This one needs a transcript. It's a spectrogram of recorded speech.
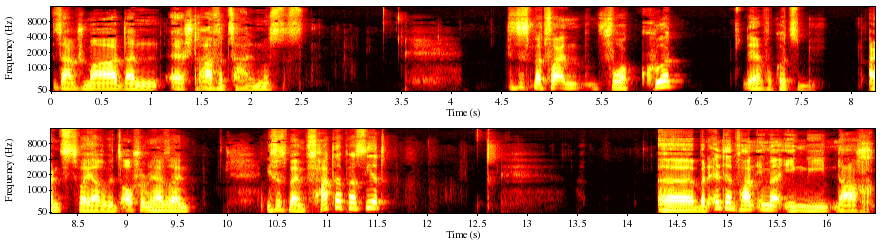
sag ich mal, dann äh, Strafe zahlen muss. das ist mal vor allem vor kurz, ja, vor kurzem, eins, zwei Jahre wird es auch schon her sein, ist es meinem Vater passiert. Äh, meine Eltern fahren immer irgendwie nach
